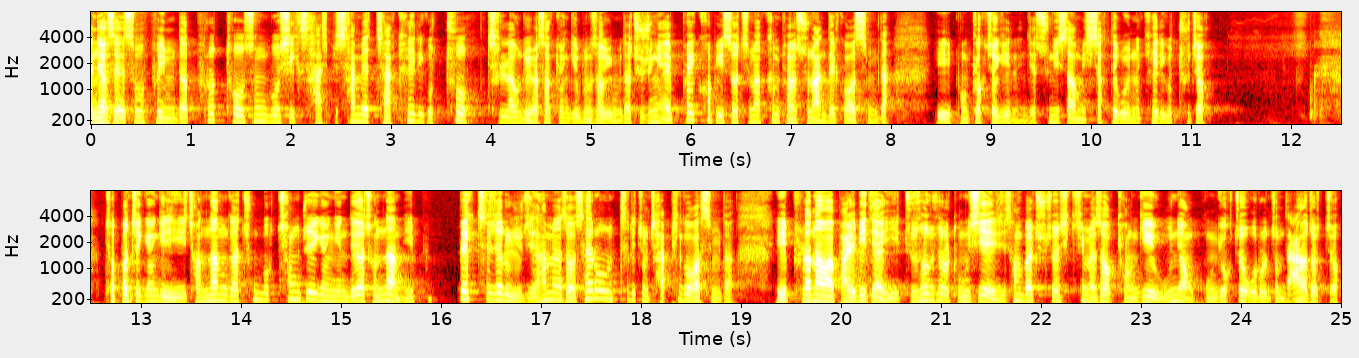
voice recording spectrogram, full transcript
안녕하세요. 스포프입니다. 프로토 승부식 43회차 K리그 2 7라운드 6경기 분석입니다. 주중에 FA컵이 있었지만 큰 변수는 안 될 것 같습니다. 이 본격적인 이제 순위 싸움이 시작되고 있는 K리그 2죠. 첫 번째 경기 이 전남과 충북 청주의 경기인데요. 전남 이 풋백 체제를 유지하면서 새로운 틀이 좀 잡힌 것 같습니다. 이 플라나와 발비디아 이 두 선수를 동시에 선발 출전시키면서 경기 운영 공격적으로 좀 나아졌죠.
